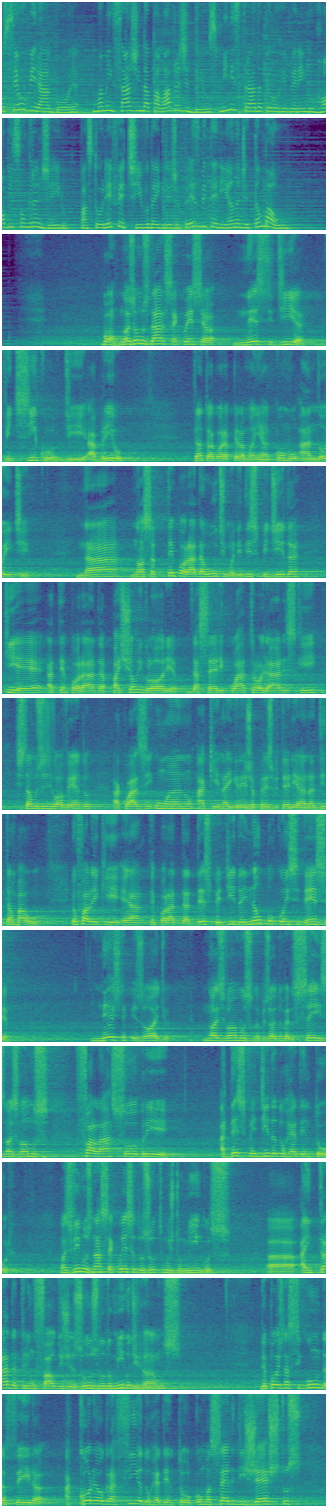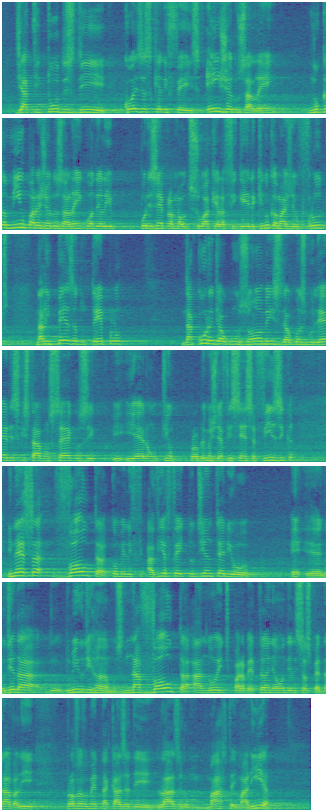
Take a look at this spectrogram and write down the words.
Você ouvirá agora uma mensagem da Palavra de Deus ministrada pelo Reverendo Robinson Grangeiro, pastor efetivo da Igreja Presbiteriana de Tambaú. Bom, nós vamos dar sequência nesse dia 25 de abril, tanto agora pela manhã como à noite, na nossa temporada última de despedida, que é a temporada Paixão e Glória, da série Quatro Olhares que estamos desenvolvendo há quase um ano aqui na Igreja Presbiteriana de Tambaú. Eu falei que é a temporada da despedida e não por coincidência, neste episódio, nós vamos, no episódio número 6, nós vamos falar sobre a despedida do Redentor. Nós vimos na sequência dos últimos domingos a, a entrada triunfal de Jesus no domingo de Ramos. Depois, na segunda-feira, a coreografia do Redentor com uma série de gestos, de atitudes, de coisas que ele fez em Jerusalém, no caminho para Jerusalém, quando ele, por exemplo, amaldiçoou aquela figueira que nunca mais deu fruto, na limpeza do templo, na cura de alguns homens, de algumas mulheres que estavam cegos e, e, e eram, tinham problemas de deficiência física, e nessa volta, como ele havia feito no dia anterior, no dia da, do domingo de Ramos, na volta à noite para Betânia, onde ele se hospedava ali, provavelmente na casa de Lázaro, Marta e Maria,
